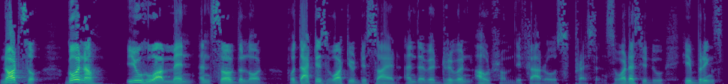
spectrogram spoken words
Not so. Go now, you who are men and serve the Lord. For that is what you desired and they were driven out from the Pharaoh's presence. What does he do? He brings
